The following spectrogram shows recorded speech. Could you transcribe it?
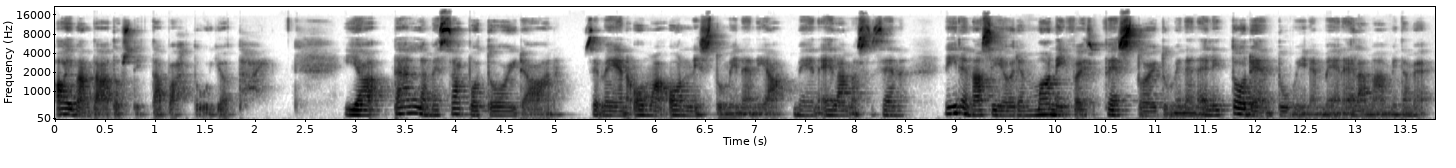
aivan taatusti tapahtuu jotain. Ja tällä me sapotoidaan se meidän oma onnistuminen ja meidän elämässä sen niiden asioiden manifestoituminen, eli todentuminen meidän elämään, mitä me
